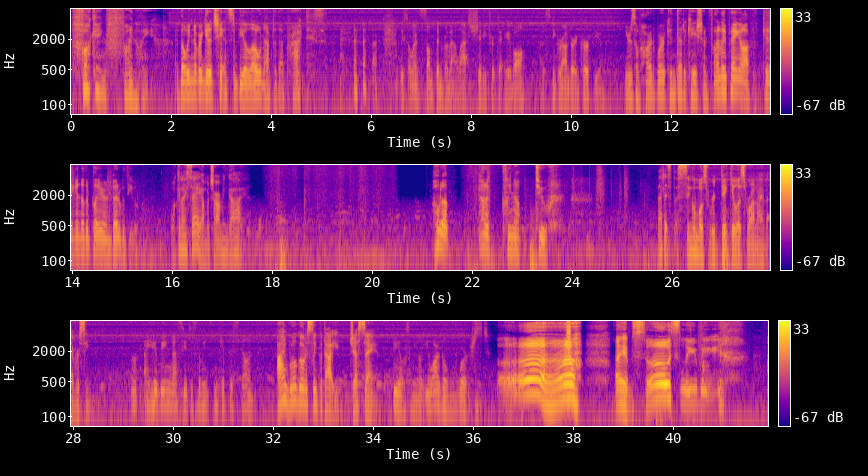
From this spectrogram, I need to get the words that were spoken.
Fucking finally. I thought we'd never get a chance to be alone after that practice. At least I learned something from that last shitty trip to A-Ball. How to sneak around during curfew. Years of hard work and dedication finally paying off, getting another player in bed with you. What can I say? I'm a charming guy. Hold up. Gotta clean up, too. That is the single most ridiculous run I have ever seen. Look, I hate being messy, just let me get this done. I will go to sleep without you. Just saying. Dios mío, you are the worst. I am so sleepy.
